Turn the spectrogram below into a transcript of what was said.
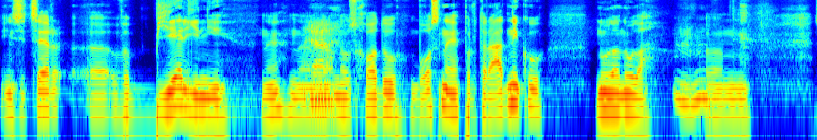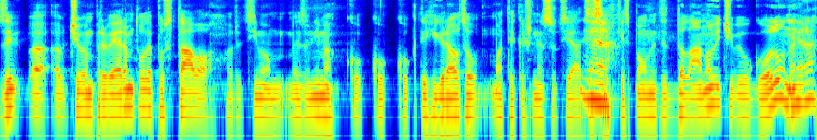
in sicer uh, v Bieljini, ne, na, ja. Na, na vzhodu Bosne, proti Radniku 0-0. Mhm. Um, Zdaj, če vam preverjam tole postavo, recimo, me zanima, ko- ko- koliko teh igralcev imate, kakšne asociacije, Ja. ki spomnite. Dalanovič je bil v golu, ne? Ja,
